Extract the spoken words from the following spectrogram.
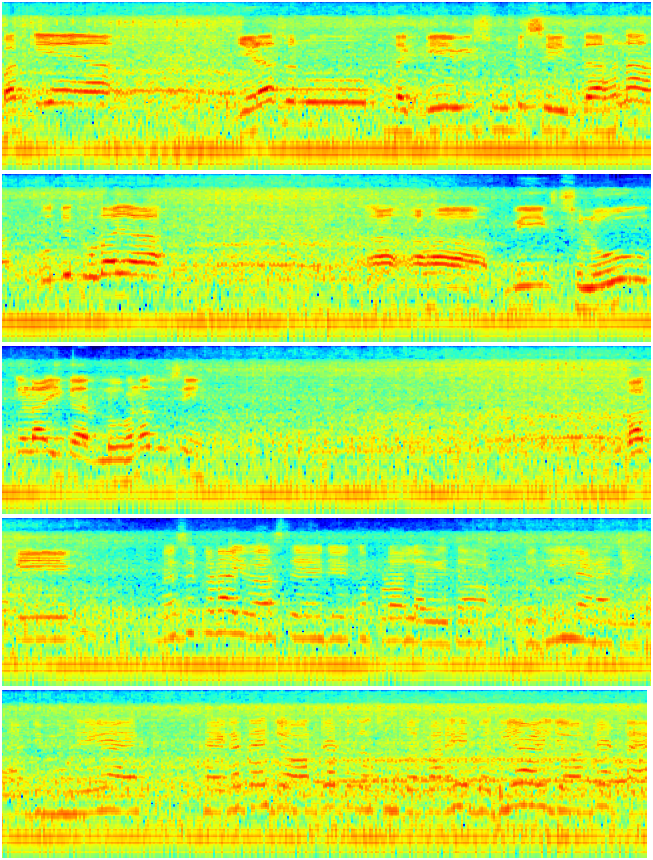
ਬਾਕੀ ਐ ਆ, ਜਿਹੜਾ ਤੁਹਾਨੂੰ ਲੱਗੇ ਵੀ ਸੂਟ ਸਿਜਦਾ ਹੈ ਨਾ ਉਹ ਤੇ ਥੋੜਾ ਜਿਹਾ ਆਹ ਵੀ ਸਲੋ ਕਢਾਈ ਕਰ ਲਓ ਨਾ ਤੁਸੀਂ? ਬਾਕੀ ਵੈਸੇ ਕਢਾਈ ਵਾਸਤੇ ਜੇ ਕੱਪੜਾ ਲਵੇ ਤਾਂ ਵਧੀਆ ਹੀ ਲੈਣਾ ਚਾਹੀਦਾ। ਜਿਵੇਂ ਹੁਣ ਇਹ ਹੈ ਹੈਗਾ ਤਾਂ ਜਾਰਜਟ ਦਾ ਸੂਟ ਹੈ ਪਰ ਇਹ ਵਧੀਆ ਵਾਲੀ ਜਾਰਜਟ ਹੈ।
